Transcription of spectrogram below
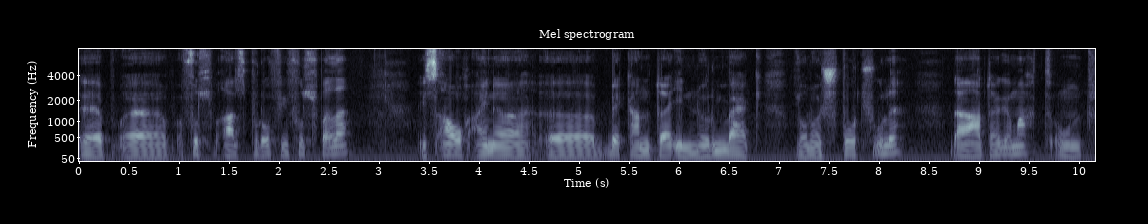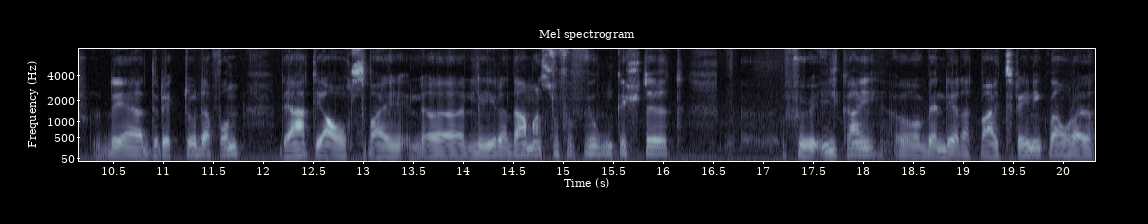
äh, äh, als Profifußballer. Ist auch eine bekannte in Nürnberg so eine Sportschule. Da hat er gemacht und der Direktor davon, der hat ja auch zwei äh, Lehrer damals zur Verfügung gestellt für Ilkay, äh, wenn der das bei Training war oder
